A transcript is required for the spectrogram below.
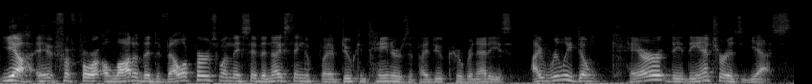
yeah, for, for a lot of the developers, when they say the nice thing if I do containers, if I do Kubernetes, I really don't care. The, the answer is yes.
